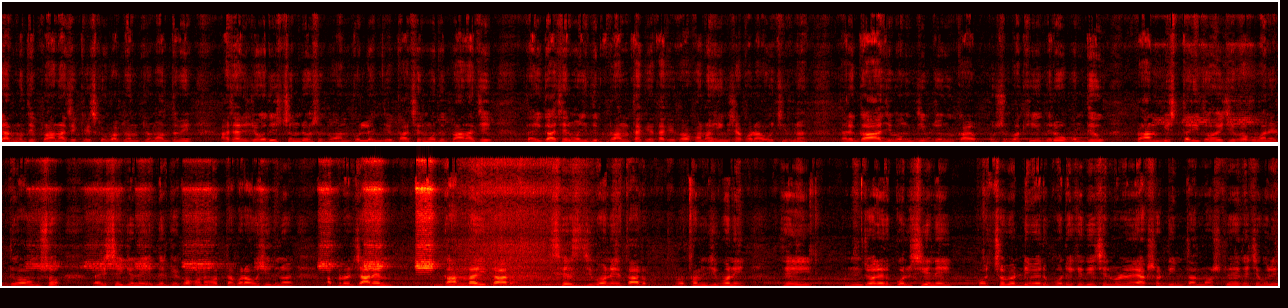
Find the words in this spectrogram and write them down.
যার মধ্যে প্রাণ আছে, কেশকাপ যন্ত্রের মাধ্যমে। আচার্য জগদীশচন্দ্র বসু প্রমাণ করলেন যে গাছের মধ্যে প্রাণ আছে, তাই গাছের মধ্যে যদি প্রাণ থাকে, তাকে কখনো হিংসা করা উচিত নয়। তাহলে গাছ এবং জীবজন্তু পশু পাখি এদেরও মধ্যেও প্রাণ বিস্তারিত হয়েছে ভগবানের দেওয়া অংশ। তাই সেই জন্য এদেরকে কখনো হত্যা করা উচিত নয়। আপনারা জানেন, গান্ধারী তার শেষ জীবনে, তার প্রথম জীবনে সেই জলের কলসি এনে কচ্ছপের ডিমের উপর রেখে দিয়েছিল বলে একশো ডিম তার নষ্ট হয়ে গেছে বলে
